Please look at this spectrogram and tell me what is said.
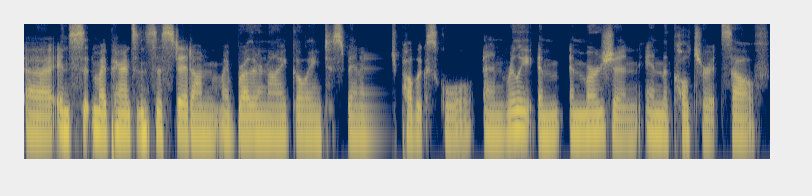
uh, ins- my parents insisted on my brother and I going to Spanish public school and really Im- immersion in the culture itself.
